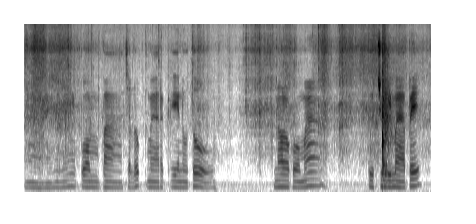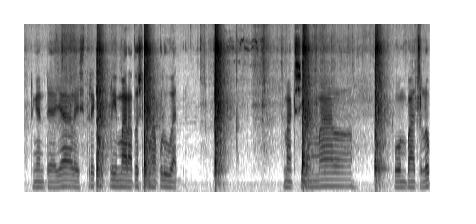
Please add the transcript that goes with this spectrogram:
nah ini pompa celup merek Inoto 0,75 HP dengan daya listrik 550 watt. Maksimal pompa celup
